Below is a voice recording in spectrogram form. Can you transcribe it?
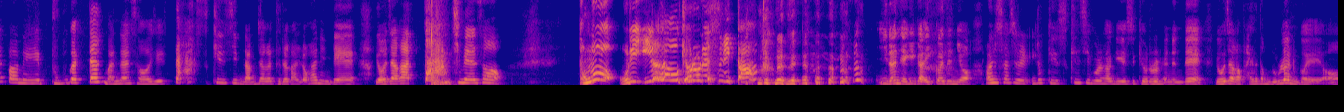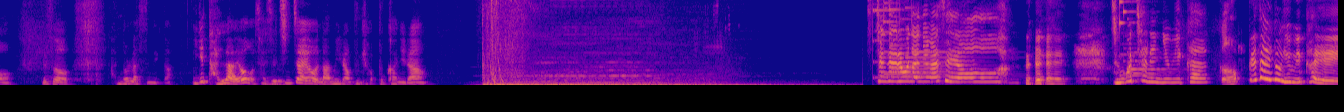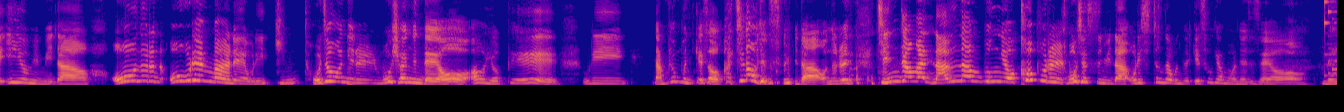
첫날 밤에 부부가 딱 만나서 이제 딱 스킨십 남자가 들어가려고 하는데 여자가 딱 치면서 동무 우리 이러다고 결혼했으니까 그러네. 이런 얘기가 있거든요. 아니 사실 이렇게 스킨십을 하기 위해서 결혼을 했는데 여자가 발가닥 놀라는 거예요. 그래서 안 놀랐습니까? 이게 달라요. 사실 네. 진짜요. 남이랑 북, 북한이랑. 안녕하세요. 중고차는 유미카, 껍배달도 유미카의 이유미입니다. 오늘은 오랜만에 우리 김도정 언니를 모셨는데요. 아, 옆에 우리 남편분께서 같이 나오셨습니다. 오늘은 진정한 남남북녀 커플을 모셨습니다. 우리 시청자분들께 소개 한번 해주세요. 네.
